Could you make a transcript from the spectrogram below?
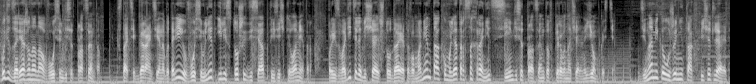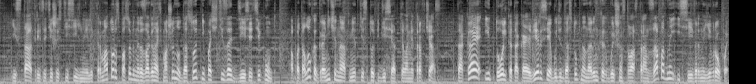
будет заряжена на 80%. Кстати, гарантия на батарею 8 лет или 160 тысяч километров. Производитель обещает, что до этого момента аккумулятор сохранит 70% первоначальной емкости. Динамика уже не так впечатляет, и 136-сильный электромотор способен разогнать машину до сотни почти за 10 секунд, а потолок ограничен на отметке 150 км в час. Такая и только такая версия будет доступна на рынках большинства стран Западной и Северной Европы,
